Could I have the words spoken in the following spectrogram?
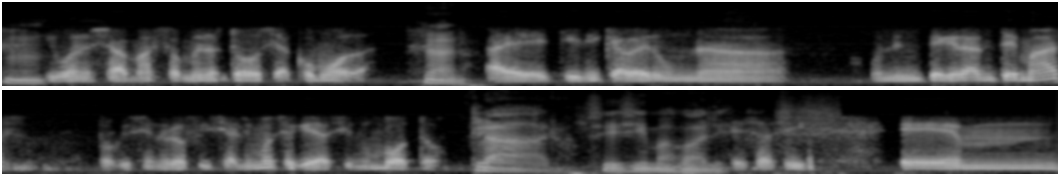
Mm. y bueno, ya más o menos todo se acomoda. Claro. Eh, tiene que haber una un integrante más porque si no el oficialismo se queda sin un voto. Claro, sí, sí, más vale. Es así. Eh,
